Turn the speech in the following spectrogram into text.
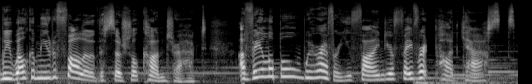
We welcome you to follow The Social Contract, available wherever you find your favorite podcasts.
